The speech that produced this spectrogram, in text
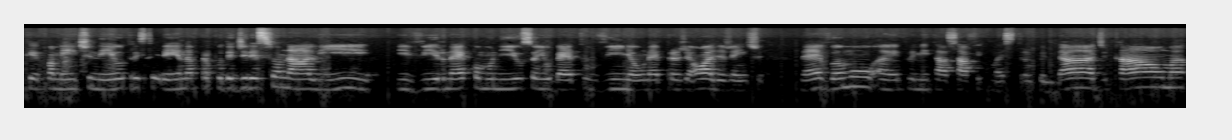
que, com a mente neutra e serena, para poder direcionar ali e vir, né, como o Nilson e o Beto vinham, né, para olha, gente, né, vamos é, implementar a SAF com mais tranquilidade, calma,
